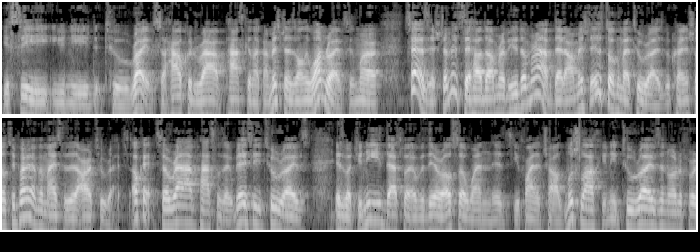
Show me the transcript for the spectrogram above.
you see you need two Ravs. So how could Rav Paskin like our Mishnah? There's only one Rav. So Gemara says, Hadam Rav Yudam Rav, that our Mishnah is talking about two Ravs, but Krayin Shol Tzipari there are two Ravs. Okay, so Rav Paskin like basically two Ravs is what you need. That's why over there also when you find a child Mushlach, you need two Ravs in order for,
